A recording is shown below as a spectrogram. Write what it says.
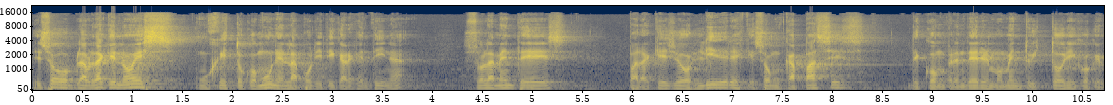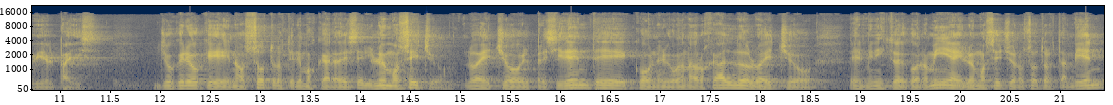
Eso la verdad que no es un gesto común en la política argentina, solamente es para aquellos líderes que son capaces de comprender el momento histórico que vive el país. Yo creo que nosotros tenemos que agradecer, y lo hemos hecho, lo ha hecho el presidente con el gobernador Jaldo, lo ha hecho el ministro de Economía y lo hemos hecho nosotros también,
